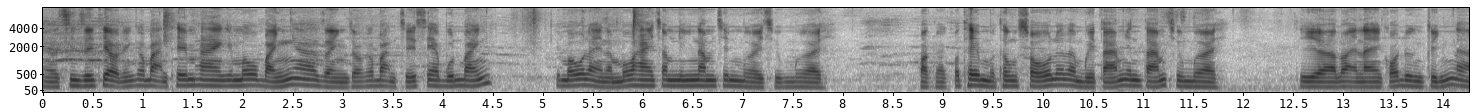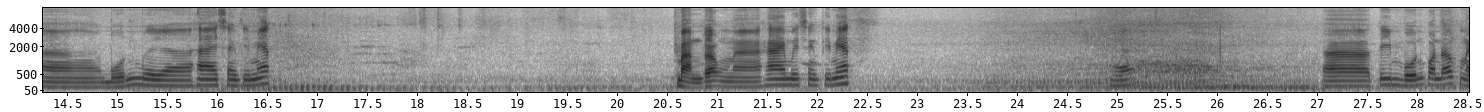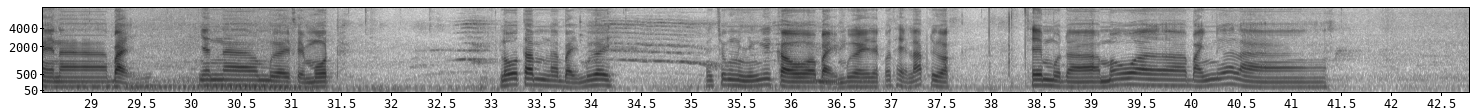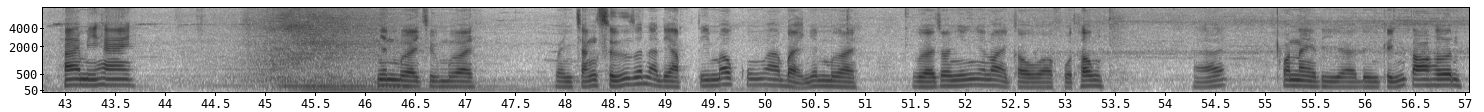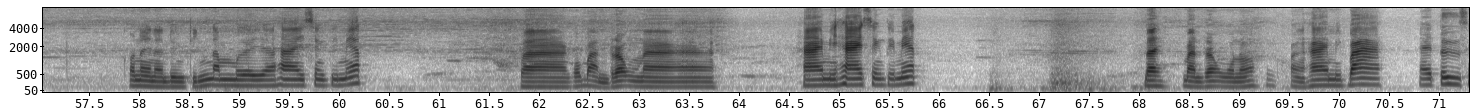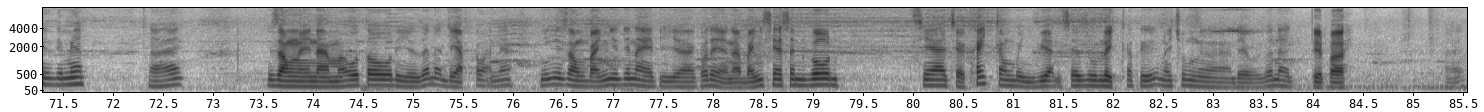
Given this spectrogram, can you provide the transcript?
À, xin giới thiệu đến các bạn thêm hai cái mẫu bánh à, dành cho các bạn chế xe 4 bánh. Cái mẫu này là mẫu 205 trên 10 trừ 10. Hoặc là có thêm một thông số nữa là 18 x 8 trừ 10. Thì à, loại này có đường kính là 42 cm. Bản rộng là 20 cm. Đấy. À, tim 4 con ốc này là 7 nhân à, 10,1 lỗ tâm là 70 Nói chung là những cái cầu 70 là có thể lắp được. Thêm một à, mẫu à, bánh nữa là 22 nhân 10 trừ 10 vành trắng sứ rất là đẹp tim ốc cũng 7 nhân 10 vừa cho những loại cầu phổ thông. Đấy. con này thì đường kính to hơn con này là đường kính 52 cm và có bản rộng là 22 cm đây, bản rộng của nó khoảng 23 24 cm đấy. Cái dòng này làm ô tô thì rất là đẹp các bạn nhé. Những cái dòng bánh như thế này thì à, có thể là bánh xe sân gôn, xe chở khách trong bệnh viện, xe du lịch các thứ, nói chung là đều rất là tuyệt vời. Đấy.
